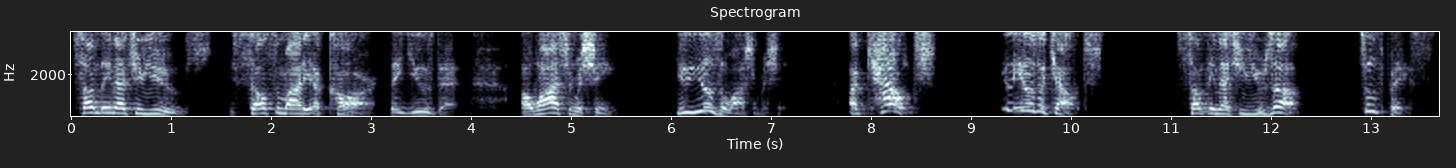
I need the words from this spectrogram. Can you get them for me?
Something that you use. You sell somebody a car, they use that. A washing machine, you use a washing machine. A couch, you use a couch. Something that you use up, toothpaste.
